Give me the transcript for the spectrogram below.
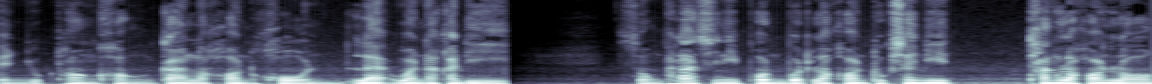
เป็นยุคทองของการละครโขนและวรรณคดี ทรงพระราชนิพนธ์บทละครทุกชนิด ทั้งละครร้อง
